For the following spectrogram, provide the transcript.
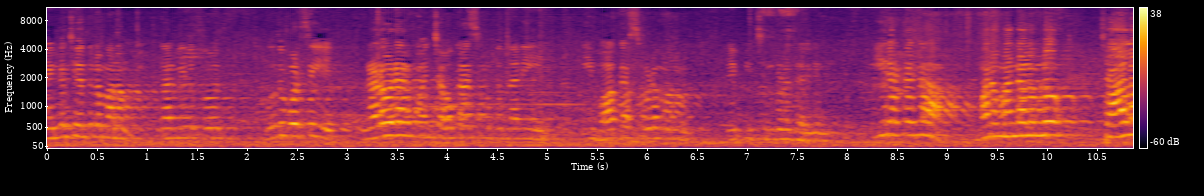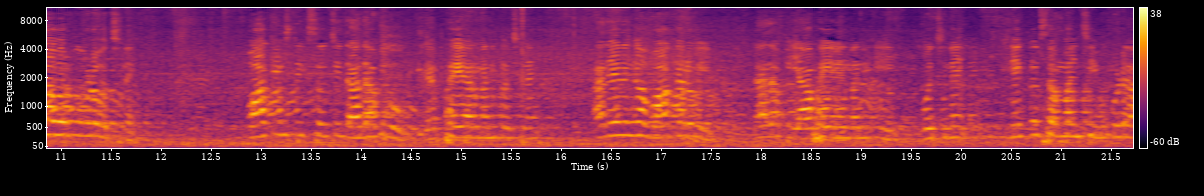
రెండు చేతులు మనం దాని మీద ముందు పొడిసి నడవడానికి మంచి అవకాశం ఉంటుందని ఈ వాకర్స్ కూడా మనం తెప్పించింది కూడా జరిగింది. ఈ రకంగా మన మండలంలో చాలా వరకు కూడా వచ్చినాయి. వాకింగ్ స్టిక్స్ వచ్చి దాదాపు డెబ్బై ఆరు మందికి వచ్చినాయి. అదేవిధంగా వాకర్వి దాదాపు యాభై ఎనిమిది మందికి వచ్చినాయి. నెక్కు సంబంధించి ఇవి కూడా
